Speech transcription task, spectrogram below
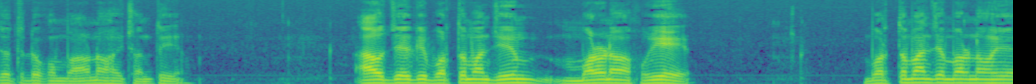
ଯେତେ ଲୋକ ମରଣ ହୋଇଛନ୍ତି ଆଉ ଯିଏକି ବର୍ତ୍ତମାନ ଯେଉଁ ମରଣ ହୁଏ ବର୍ତ୍ତମାନ ଯେ ମରଣ ହୁଏ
